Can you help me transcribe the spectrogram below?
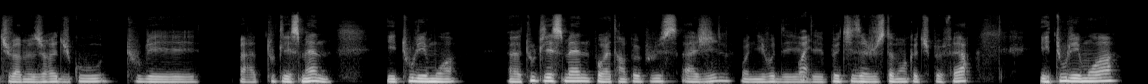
tu vas mesurer du coup tous les, bah, toutes les semaines et tous les mois euh, toutes les semaines pour être un peu plus agile au niveau des, petits ajustements que tu peux faire, et tous les mois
